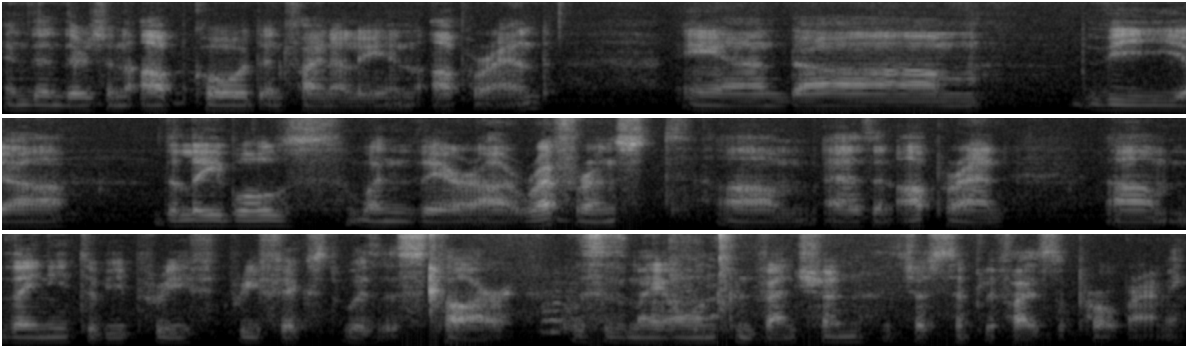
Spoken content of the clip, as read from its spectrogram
and then there's an opcode and finally an operand. And um, the, uh, the labels, when they're uh, referenced um, as an operand, um, they need to be pre prefixed with a star. This is my own convention, it just simplifies the programming.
